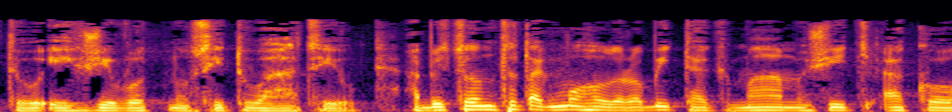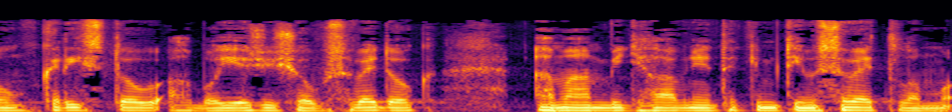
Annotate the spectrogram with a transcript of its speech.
tú ich životnú situáciu. Aby som to tak mohol robiť, tak mám žiť ako Kristov alebo Ježišov svedok a mám byť hlavne takým tým svetlom e,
